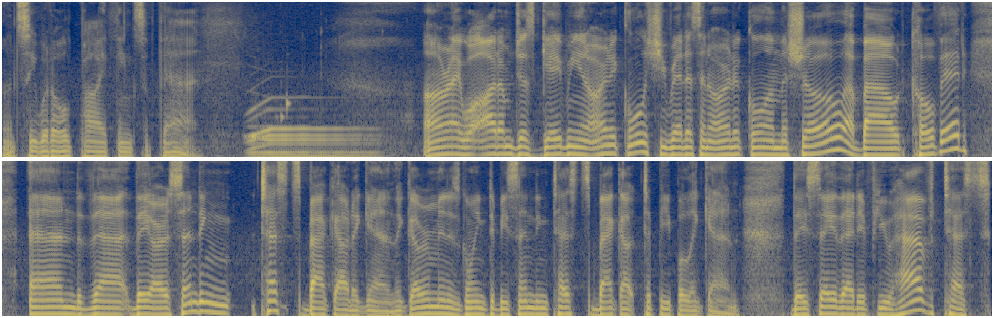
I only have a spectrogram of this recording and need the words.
Let's see what old Pi thinks of that. All right, well, Autumn just gave me an article. She read us an article on the show about COVID and that they are sending tests back out again. The government is going to be sending tests back out to people again. They say that if you have tests,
